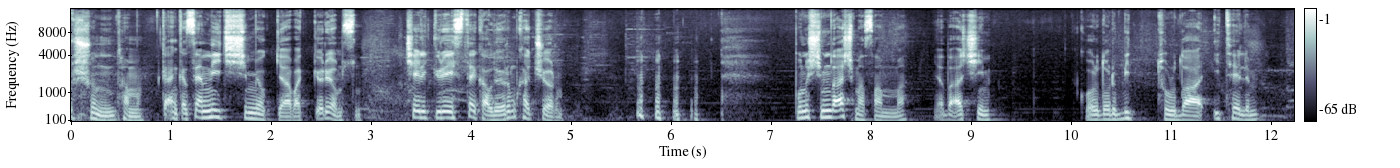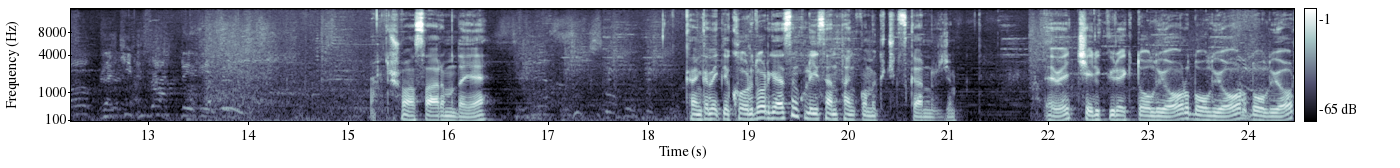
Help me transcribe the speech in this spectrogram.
Şunu tamam. Kanka seninle hiç işim yok ya bak görüyor musun? Çelik yüreği istek alıyorum kaçıyorum. Bunu şimdi açmasam mı? Ya da açayım. Koridoru bir tur daha itelim. Şu hasarımı da ye. Kanka bekle koridor gelsin kuleyi sen tanklama küçük Skarner'cım. Evet çelik yürek doluyor doluyor doluyor.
